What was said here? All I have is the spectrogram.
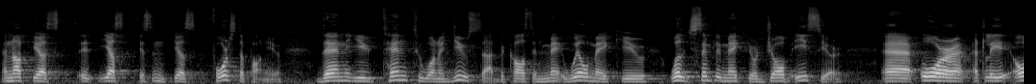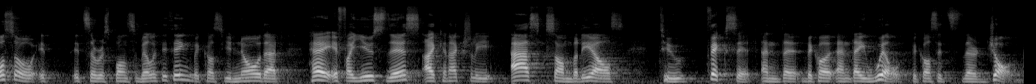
and not just it just isn't just forced upon you, then you tend to want to use that because it may, will make you will simply make your job easier. Uh, or at least also it, it's a responsibility thing because you know that hey if I use this I can actually ask somebody else to fix it and they, because and they will because it's their job.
